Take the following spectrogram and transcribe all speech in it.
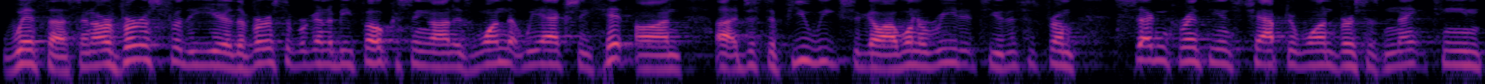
with us. And our verse for the year, the verse that we're going to be focusing on, is one that we actually hit on uh, just a few weeks ago. I want to read it to you. This is from Second Corinthians chapter 1, verses 19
